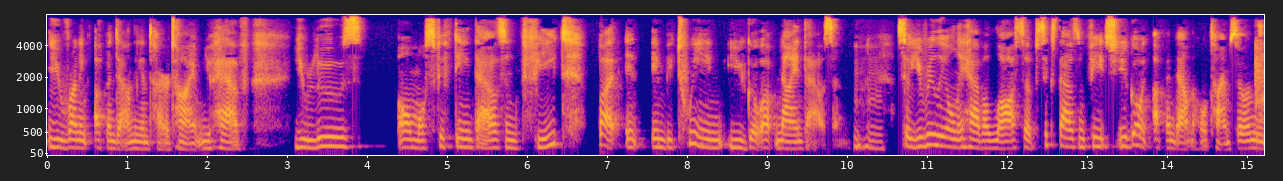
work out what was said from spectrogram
you're running up and down the entire time. You have, you lose almost 15,000 feet but in, in between you go up 9,000. Mm-hmm. So you really only have a loss of 6,000 feet. You're going up and down the whole time. So I mean,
